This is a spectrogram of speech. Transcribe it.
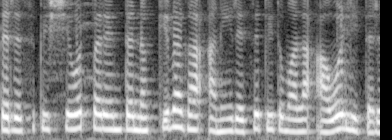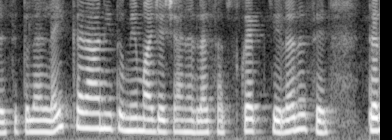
तर रेसिपी शेवटपर्यंत नक्की बघा आणि रेसिपी तुम्हाला आवडली तर रेसिपीला लाईक करा आणि तुम्ही माझ्या चॅनलला सबस्क्राईब केलं नसेल तर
